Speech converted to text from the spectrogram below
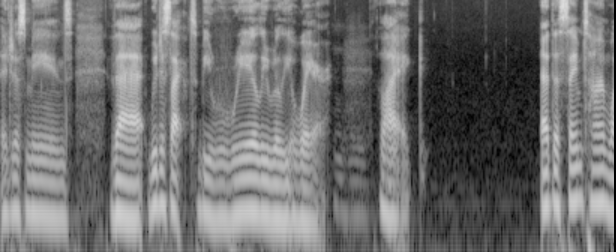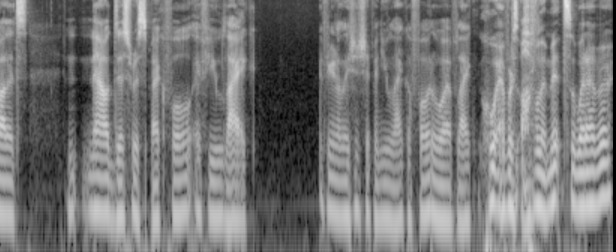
it just means that we just like to be really really aware mm-hmm. like at the same time while it's now disrespectful if you like if you're in a relationship and you like a photo of like whoever's off limits or whatever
